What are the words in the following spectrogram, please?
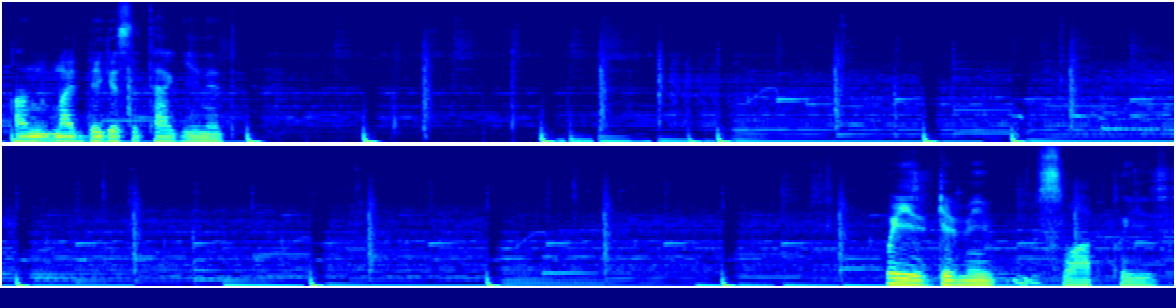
on my biggest attack unit. Please give me swap, please.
